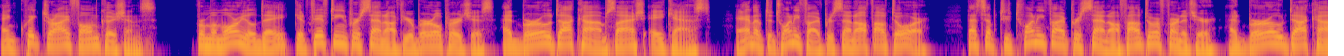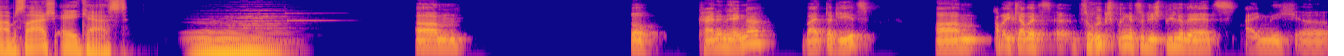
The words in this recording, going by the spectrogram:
and quick-dry foam cushions. For Memorial Day, get 15% off your Burrow purchase at burrow.com slash ACAST and up to 25% off outdoor. That's up to 25% off outdoor furniture at burrow.com slash ACAST. Ähm, so, keinen Hänger, weiter geht's. Ähm, aber ich glaube, jetzt äh, zurückspringen zu den Spielen wäre jetzt eigentlich, äh,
